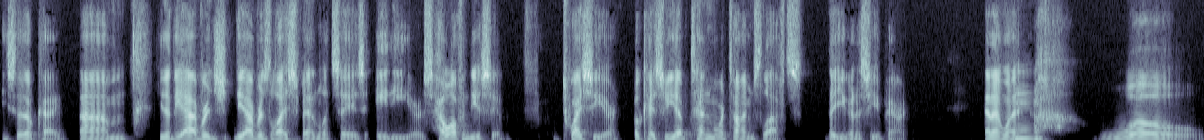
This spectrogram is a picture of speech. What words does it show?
He said, okay. Um, you know, the average, the average lifespan, let's say, is 80 years. How often do you see him? Twice a year. Okay. So you have 10 more times left that you're going to see your parent. And I went, mm. whoa.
